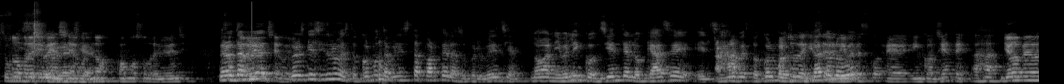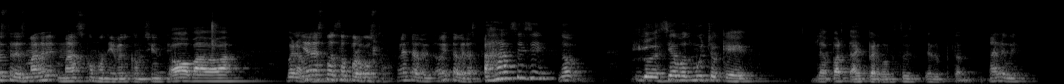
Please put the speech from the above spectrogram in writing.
sobrevivencia, güey. No, como sobrevivencia. Pero también, pero es que el síndrome de Estocolmo también es esta parte de la supervivencia. No, a nivel inconsciente lo que hace el síndrome Ajá, de Estocolmo, Por eso dijiste el nivel eh, inconsciente. Ajá. Yo veo este desmadre más como nivel consciente. Oh, va, va, va. Bueno, ya después fue por gusto. Ahorita, ahorita verás. ajá, sí, sí. No, lo decíamos mucho que la parte, ay, perdón, estoy reputando. Dale, güey.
